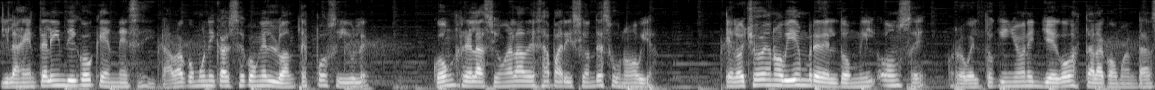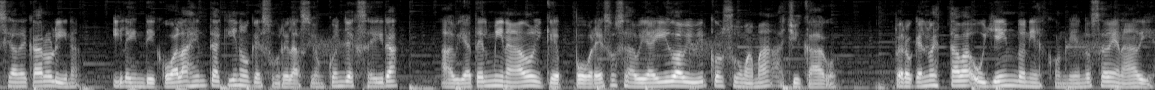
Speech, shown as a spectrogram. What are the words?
y la gente le indicó que necesitaba comunicarse con él lo antes posible con relación a la desaparición de su novia. El 8 de noviembre del 2011, Roberto Quiñones llegó hasta la comandancia de Carolina y le indicó a la gente Aquino que su relación con Yexeira había terminado y que por eso se había ido a vivir con su mamá a Chicago, pero que él no estaba huyendo ni escondiéndose de nadie.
